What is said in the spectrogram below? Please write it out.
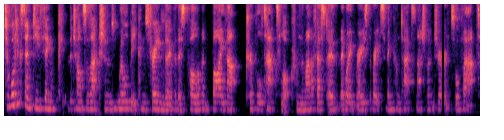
To what extent do you think the Chancellor's actions will be constrained over this Parliament by that triple tax lock from the manifesto that they won't raise the rates of income tax, national insurance, or VAT?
